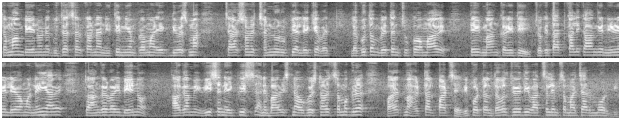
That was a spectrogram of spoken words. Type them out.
તમામ બહેનોને ગુજરાત સરકારના નીતિ નિયમ પ્રમાણે એક દિવસમાં ચારસો ને છન્નું રૂપિયા લેખે લઘુત્તમ વેતન ચૂકવવામાં આવે તેવી માંગ કરી હતી. જોકે તાત્કાલિક આ અંગે નિર્ણય લેવામાં નહીં આવે, તો આંગણવાડી બહેનો આગામી વીસ અને એકવીસ અને બાવીસના ઓગસ્ટના રોજ સમગ્ર ભારતમાં હડતાલ પાડશે. રિપોર્ટર ધવલ ત્રિવેદી, વાત્સલ્યમ સમાચાર મોરબી.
